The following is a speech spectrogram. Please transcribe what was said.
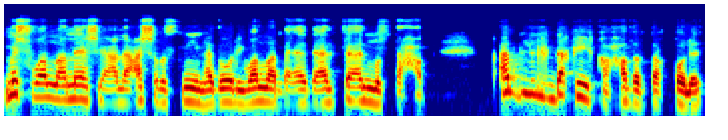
مش والله ماشي على عشر سنين هذول والله بالفعل مستحب. قبل الدقيقة حضرتك قلت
